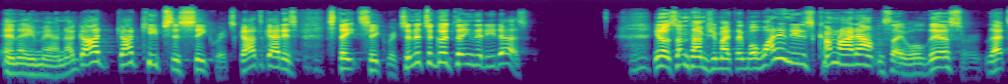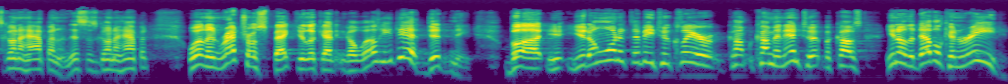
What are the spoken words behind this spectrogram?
and amen. Now, God, God keeps his secrets. God's got his state secrets, and it's a good thing that he does. You know, sometimes you might think, well, why didn't he just come right out and say, well, this or that's going to happen and this is going to happen? Well, in retrospect, you look at it and go, well, he did, didn't he? But you don't want it to be too clear coming into it because, you know, the devil can read.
